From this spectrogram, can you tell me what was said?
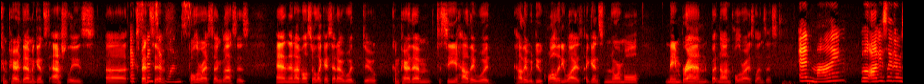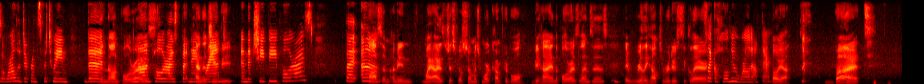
compared them against Ashley's uh, Expensive expensive, ones. polarized sunglasses. And then I've also, like I said, I would do compare them to see how they would how they would do quality wise against normal name brand but non polarized lenses. And mine, well, obviously there was a world of difference between The the, non polarized non-polarized but name and brand cheapy and the cheapy polarized. But um, awesome. I mean, my eyes just feel so much more comfortable behind the polarized lenses. They really help to reduce the glare. it's like a whole new world out there. oh yeah. but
